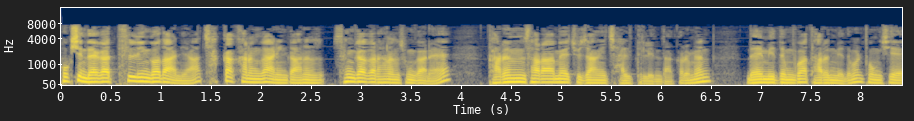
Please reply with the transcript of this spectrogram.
혹시 내가 틀린 것 아니야? 착각하는 거 아닌가 하는 생각을 하는 순간에 다른 사람의 주장이 잘 들린다. 그러면 내 믿음과 다른 믿음을 동시에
